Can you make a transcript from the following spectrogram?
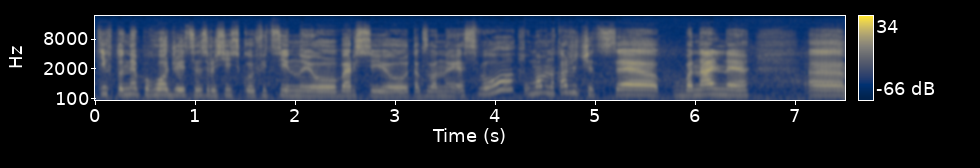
ті, хто не погоджується з російською офіційною версією так званої СВО. Умовно кажучи, це банальне. Е,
